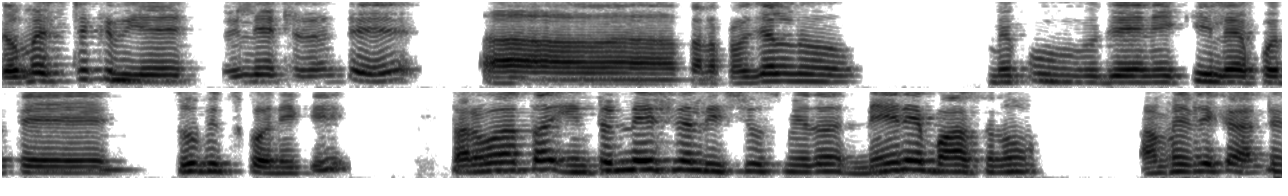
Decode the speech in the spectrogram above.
డొమెస్టిక్ రిలేటెడ్ అంటే తన ప్రజలను మెప్పు చేయనీకి లేకపోతే చూపించుకోనికి తర్వాత ఇంటర్నేషనల్ ఇష్యూస్ మీద నేనే బాసను. అమెరికా అంటే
